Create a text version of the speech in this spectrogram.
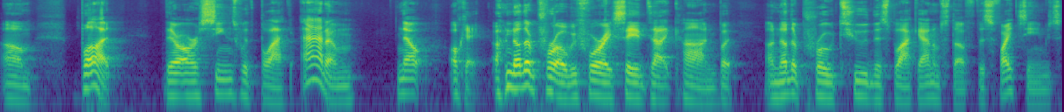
Um, but there are scenes with Black Adam. Now, okay, another pro before I say that con, but another pro to this Black Adam stuff, this fight scenes,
